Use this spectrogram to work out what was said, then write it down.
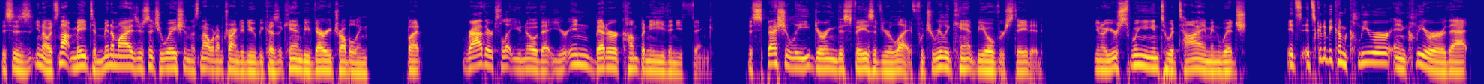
This is, you know, it's not made to minimize your situation. That's not what I'm trying to do because it can be very troubling, but rather to let you know that you're in better company than you think, especially during this phase of your life, which really can't be overstated. You know, you're swinging into a time in which it's it's going to become clearer and clearer that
